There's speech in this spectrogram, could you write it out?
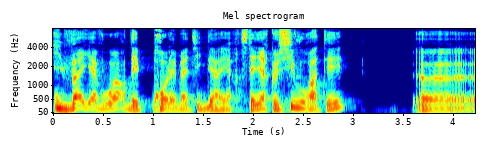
il va y avoir des problématiques derrière. C'est-à-dire que si vous ratez, euh,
